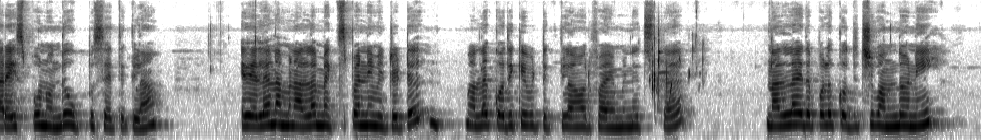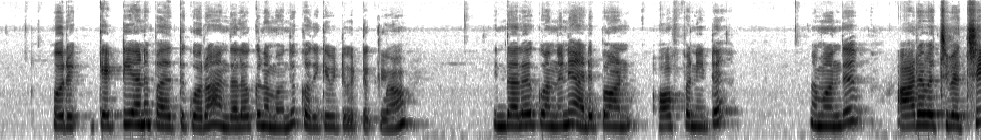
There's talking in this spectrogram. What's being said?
அரை ஸ்பூன் வந்து உப்பு சேர்த்துக்கலாம். இதெல்லாம் நம்ம நல்லா மிக்ஸ் பண்ணி விட்டுட்டு நல்லா கொதிக்க விட்டுக்கலாம் ஒரு ஃபைவ் மினிட்ஸ்க்கு நல்லா இதை போல் கொதித்து வந்தோன்னே ஒரு கெட்டியான பதத்துக்கு வரும். அந்த அளவுக்கு நம்ம வந்து கொதிக்க விட்டு விட்டுக்கலாம். இந்த அளவுக்கு வந்தோடனே அடுப்பை ஆன் ஆஃப் பண்ணிவிட்டு நம்ம வந்து ஆற வச்சு வச்சு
